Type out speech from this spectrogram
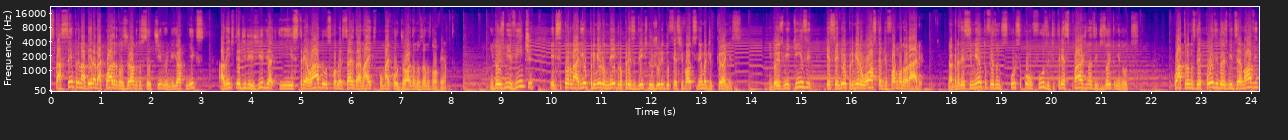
está sempre na beira da quadra nos jogos do seu time, o New York Knicks, além de ter dirigido e estrelado os comerciais da Nike com Michael Jordan nos anos 90. Em 2020, ele se tornaria o primeiro negro presidente do júri do Festival de Cinema de Cannes. Em 2015, recebeu o primeiro Oscar de forma honorária. No agradecimento, fez um discurso confuso de 3 páginas e 18 minutos. Quatro anos depois, em 2019,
